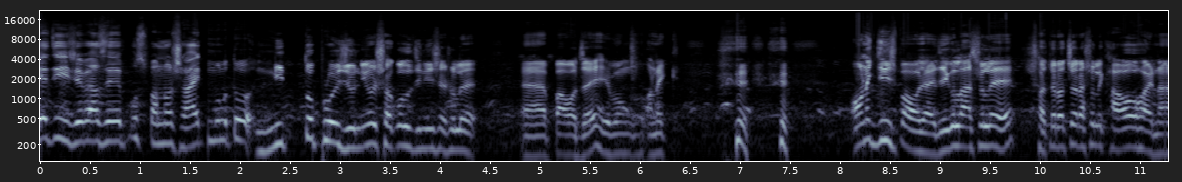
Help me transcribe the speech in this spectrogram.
কেজি হিসেবে আছে পুষ্পান্ন ষাট। মূলত নিত্য প্রয়োজনীয় সকল জিনিস আসলে পাওয়া যায় এবং অনেক অনেক জিনিস পাওয়া যায় যেগুলো আসলে সচরাচর আসলে খাওয়াও হয় না।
